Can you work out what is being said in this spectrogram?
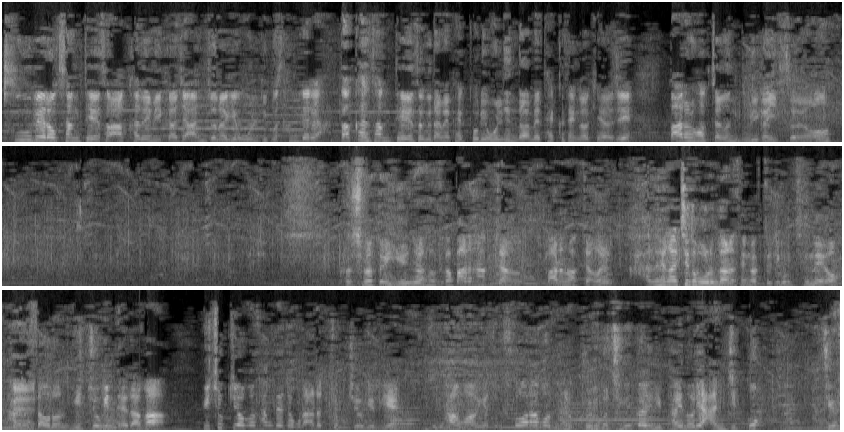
투배럭 상태에서 아카데미까지 안전하게 올리고 상대를 압박한 상태에서 그 다음에 팩토리 올린 다음에 테크 생각해야지 빠른 확장은 무리가 있어요. 그렇지만 또 이윤열 선수가 빠른 확장, 빠른 확장을 가능할지도 모른다는 생각도 지금 드네요. 네. 다크사우런 위쪽인데다가 위쪽 지역은 상대적으로 아래쪽 지역에 비해 방어하기가 좀 수월하거든요. 그리고 지금까지 리파이너리 안 짓고 지금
